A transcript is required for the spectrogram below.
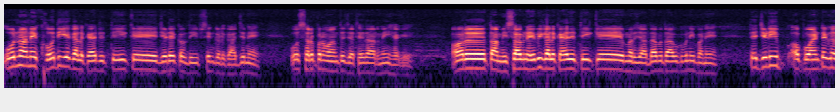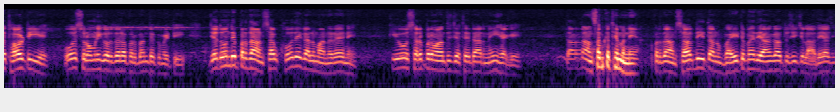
ਉਹਨਾਂ ਨੇ ਖੁਦ ਹੀ ਇਹ ਗੱਲ ਕਹਿ ਦਿੱਤੀ ਕਿ ਜਿਹੜੇ ਕੁਲਦੀਪ ਸਿੰਘ ਗੜਗੱਜ ਨੇ, ਉਹ ਸਰਪ੍ਰਵਾਨਿਤ ਜਥੇਦਾਰ ਨਹੀਂ ਹੈਗੇ। ਔਰ ਧਾਮੀ ਸਾਹਿਬ ਨੇ ਇਹ ਵੀ ਗੱਲ ਕਹਿ ਦਿੱਤੀ ਕਿ ਮਰਜ਼ਾਦਾ ਮੁਤਾਬਕ ਵੀ ਨਹੀਂ ਬਣੇ। ਤੇ ਜਿਹੜੀ ਅਪੁਆਇੰਟਿੰਗ ਅਥਾਰਟੀ ਹੈ ਉਹ ਸ਼੍ਰੋਮਣੀ ਗੁਰਦੁਆਰਾ ਪ੍ਰਬੰਧਕ ਕਮੇਟੀ, ਜਦੋਂ ਉਹਦੇ ਪ੍ਰਧਾਨ ਸਾਹਿਬ ਖੁਦ ਇਹ ਗੱਲ ਮੰਨ ਰਹੇ ਨੇ ਕਿ ਉਹ ਸਰਪ੍ਰਵਾਨਤ ਜਥੇਦਾਰ ਨਹੀਂ ਹੈਗੇ ਤਾਂ ਪ੍ਰਧਾਨ ਸਾਹਿਬ ਕਿੱਥੇ ਮੰਨੇ ਆ? ਪ੍ਰਧਾਨ ਸਾਹਿਬ ਦੀ ਤੁਹਾਨੂੰ ਬਾਈਟ ਮੈਂ ਦਿਆਂਗਾ, ਤੁਸੀਂ ਚਲਾ ਦਿਆ ਜੀ।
